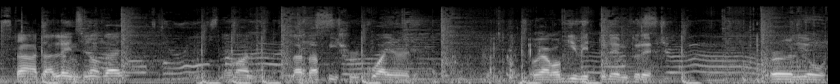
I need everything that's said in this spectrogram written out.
Start a length, you know guys? Yeah man, lot of fish required. So we are gonna give it to them today. Early out.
